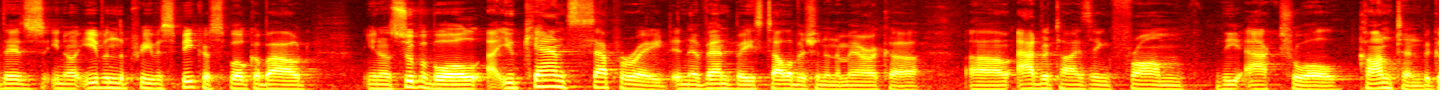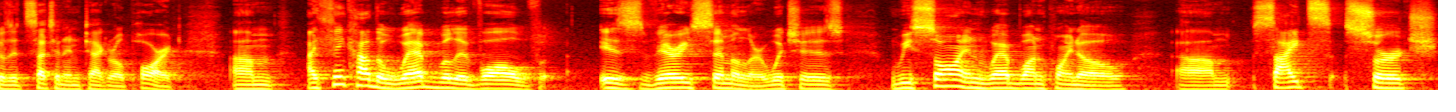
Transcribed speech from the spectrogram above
there's, you know, even the previous speaker spoke about, you know, Super Bowl. Uh, you can't separate an event-based television in America uh, advertising from the actual content because it's such an integral part. Um, I think how the web will evolve is very similar, which is we saw in Web 1.0 um, sites, search,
